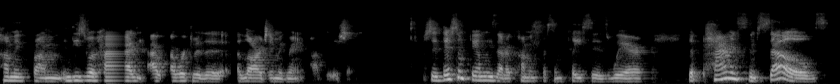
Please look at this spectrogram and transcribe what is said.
coming from, and these were highly, I, I worked with a, a large immigrant population. So there's some families that are coming from some places where the parents themselves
